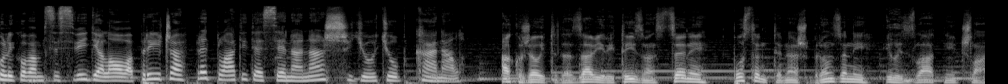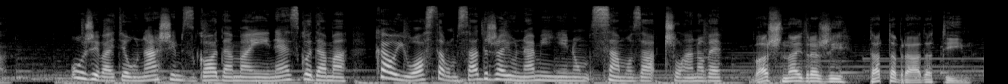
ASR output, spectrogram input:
Ukoliko vam se svidjela ova priča, pretplatite se na naš YouTube kanal. Ako želite da zavirite izvan scene, postanite naš bronzani ili zlatni član. Uživajte u našim zgodama i nezgodama, kao i u ostalom sadržaju namijenjenom samo za članove. Vaš najdraži Tata Brada tim.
